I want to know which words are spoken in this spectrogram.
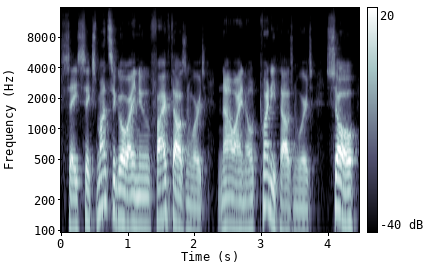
say six months ago I knew 5,000 words. Now I know 20,000 words. So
